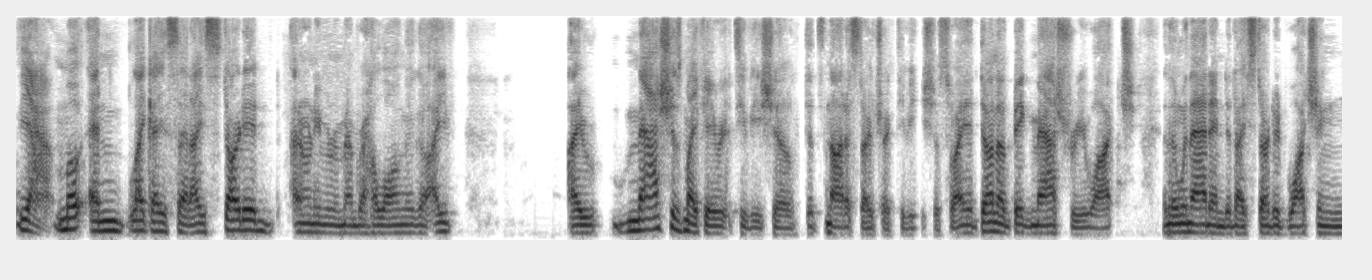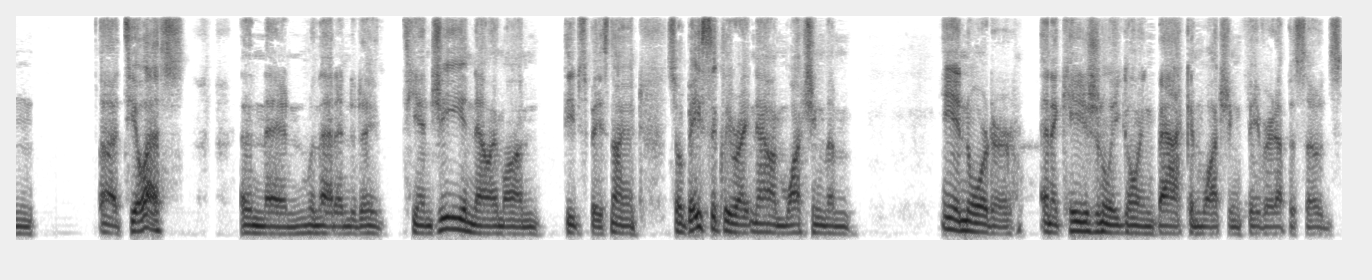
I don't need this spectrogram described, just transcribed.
Yeah, mo- and like I said, I started. I don't even remember how long ago. I, I Mash is my favorite TV show. That's not a Star Trek TV show. So I had done a big Mash rewatch, and then when that ended, I started watching uh, TOS, and then when that ended, I TNG, and now I'm on Deep Space Nine. So basically, right now I'm watching them in order and occasionally going back and watching favorite episodes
